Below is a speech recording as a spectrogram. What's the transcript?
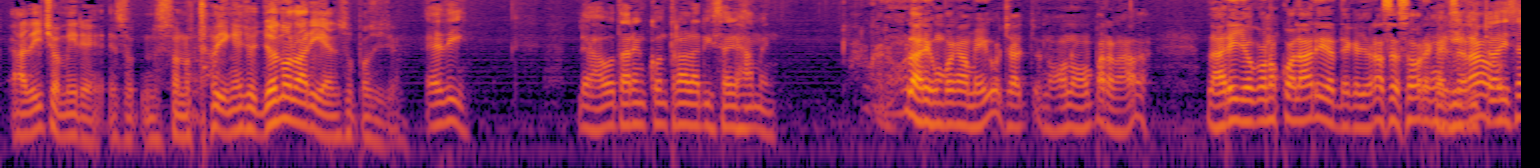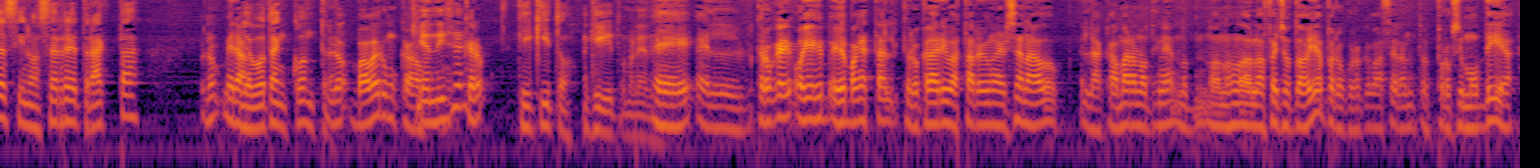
ha dicho, mire, eso, eso no está bien hecho. Yo no lo haría en su posición. Eddie, ¿le vas a votar en contra de Larissa y Jamén? Claro que no, Larry es un buen amigo, chacho. No, no, para nada. Larry, yo conozco a Larry desde que yo era asesor en el, Senado. dice, si no se retracta, le vota en contra. va a haber un caos. ¿Quién dice? Creo, Quiquito. Quiquito eh, el, creo que hoy ellos van a estar, creo que Larry va a estar hoy en el Senado. La Cámara no tiene, no, no nos da la fecha todavía, pero creo que va a ser en los próximos días.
